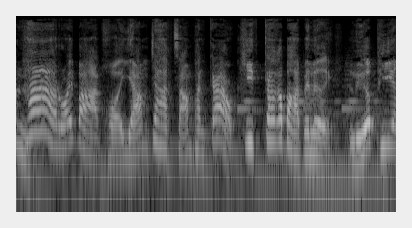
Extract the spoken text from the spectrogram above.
1,500 บาท ขอย้ำจาก 3,900ขีดกากบาทไปเลย เหลือเพียง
